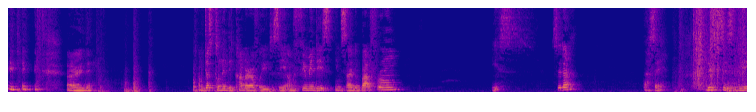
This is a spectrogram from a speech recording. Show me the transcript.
All right then. I'm just turning the camera for you to see. I'm filming this inside the bathroom. Yes. See that? That's it. This is the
